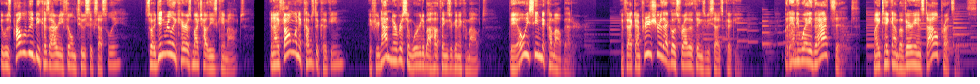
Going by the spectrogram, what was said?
It was probably because I already filmed two successfully, so I didn't really care as much how these came out. And I found when it comes to cooking, if you're not nervous and worried about how things are going to come out, they always seem to come out better. In fact, I'm pretty sure that goes for other things besides cooking. But anyway, that's it. My take on Bavarian style pretzels.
